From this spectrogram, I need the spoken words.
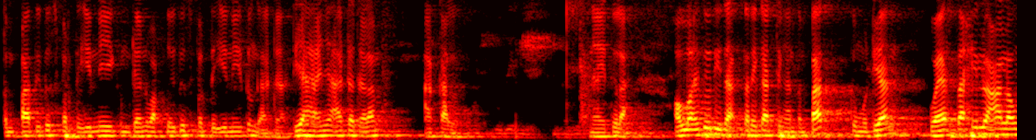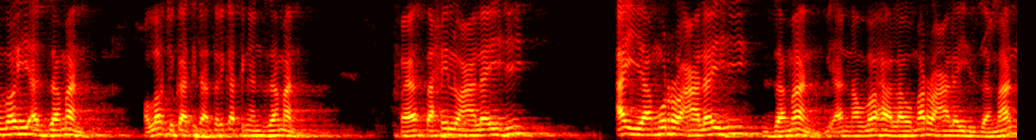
tempat itu seperti ini kemudian waktu itu seperti ini itu nggak ada dia hanya ada dalam akal Nah itulah Allah itu tidak terikat dengan tempat. Kemudian wa yastahilu 'ala Allahi az-zaman. Allah juga tidak terikat dengan zaman. Fa yastahilu 'alaihi ayyamurra 'alaihi zaman li'anna Allah law marra 'alaihi zaman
